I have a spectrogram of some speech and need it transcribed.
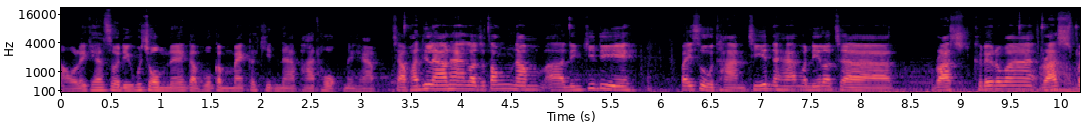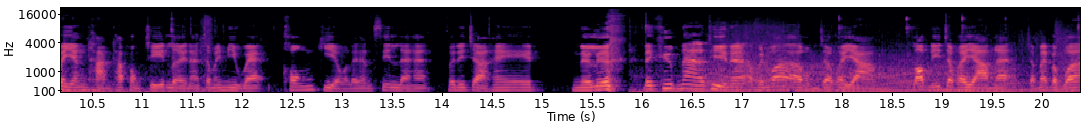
เอาเลยแค่สวัสดีคุณผู้ชมนะกับพวกกับแม็กกับคิดนะพาร์ทหกนะครับจากพาร์ทที่แล้วนะฮะเราจะต้องนำดิงกี้ดีไปสู่ฐานจี๊ดนะฮะวันนี้เราจะรัชคือเรียกว่ารัชไปยังฐานทัพของจี๊ดเลยนะ จะไม่มีแวะข้องเกี่ยวอะไรทั้งสิ้นแล้วฮะเพื่อที่จะให้เนื้อเรื่องได้คืบหน้านาทีนะเอาเป็นว่าผมจะพยายาม รอบนี้จะพยายามแล้วจะไม่แบบว่า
